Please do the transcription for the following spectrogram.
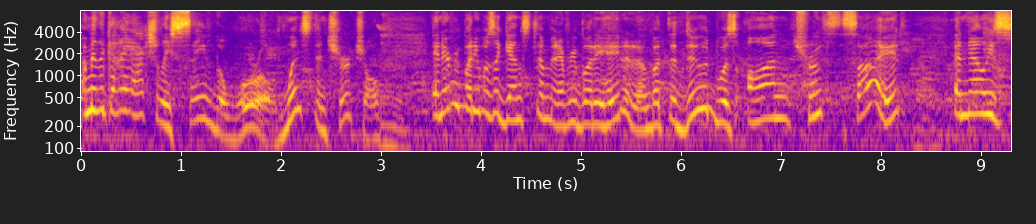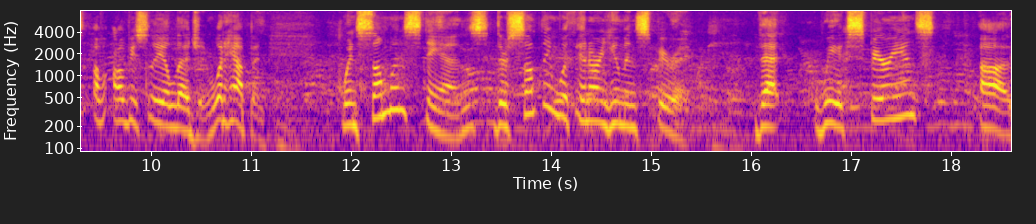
I mean, the guy actually saved the world, Winston Churchill. Mm-hmm. And everybody was against him and everybody hated him, but the dude was on truth's side, and now he's obviously a legend. What happened? When someone stands, there's something within our human spirit that we experience uh,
